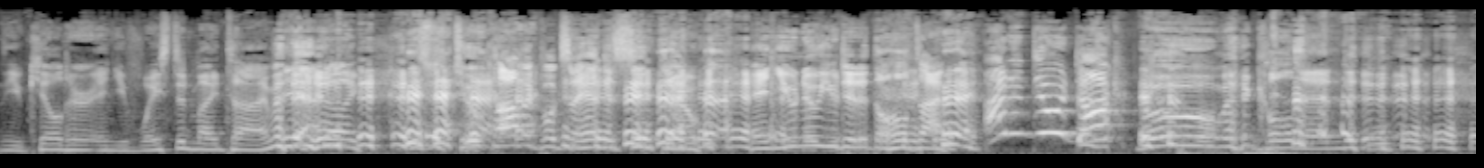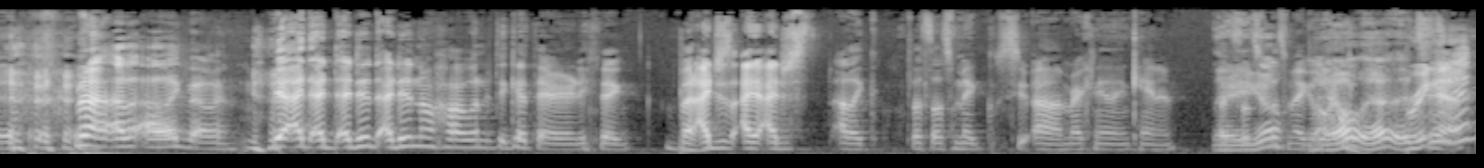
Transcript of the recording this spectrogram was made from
You killed her, and you've wasted my time. You know, like, this was two comic books I had to sit through, and you knew you did it the whole time. I didn't do it, Doc. Boom, cold end. no, I, I like that one. Yeah, I, I, I did. I didn't know how I wanted to get there or anything, but I just, I, I just, I like. Let's let's make uh, American Alien canon. There let's, you let's, go. Let's make it Yeah, oh, yeah, Bring Yeah. it in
